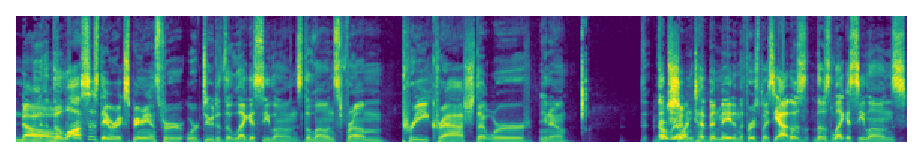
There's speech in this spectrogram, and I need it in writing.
No The losses they were experienced were, were due to the legacy loans, the loans from pre-crash that were, you know, th- that Oh, really? shouldn't have been made in the first place. Yeah, those those legacy loans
